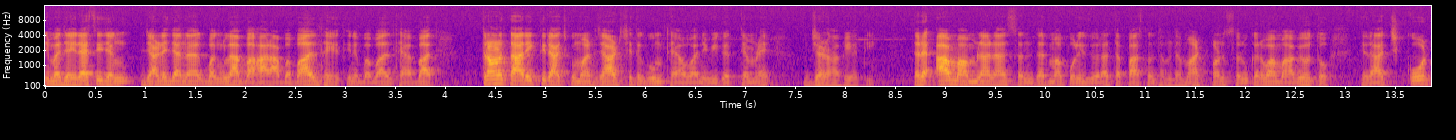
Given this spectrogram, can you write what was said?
જેમાં જયરાજસિંહ જાડેજાના બંગલા બહાર આ બબાલ થઈ હતી અને બબાલ થયા બાદ ત્રણ તારીખથી રાજકુમાર જાટ છે તે ગુમ થયા હોવાની વિગત તેમણે જણાવી હતી. ત્યારે આ મામલાના સંદર્ભમાં પોલીસ દ્વારા તપાસનો ધમધમાટ પણ શરૂ કરવામાં આવ્યો હતો. રાજકોટ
